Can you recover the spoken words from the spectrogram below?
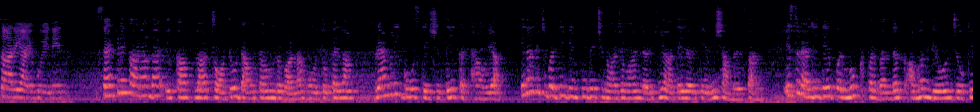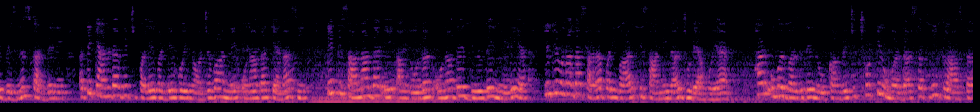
ਸਾਰੇ ਆਏ ਹੋਏ ਨੇ। ਸੈਂਕੜੇ ਕਾਰਾਂ ਦਾ ਇਹ ਕਾਫਲਾ ਟੋਰਾਂਟੋ ਡਾਊਨਟਾਊਨ ਰਵਾਨਾ ਹੋਣ ਤੋਂ ਪਹਿਲਾਂ ਬ੍ਰੈਮਲੀ ਗੋ ਸਟੇਸ਼ਨ ਤੇ ਇਕੱਠਾ ਹੋਇਆ। ਇਹਨਾਂ ਵਿੱਚ ਵੱਡੀ ਗਿਣਤੀ ਵਿੱਚ ਨੌਜਵਾਨ ਲੜਕੀਆਂ ਅਤੇ ਲੜਕੇ ਵੀ ਸ਼ਾਮਿਲ ਸਨ ਇਸ ਰੈਲੀ ਦੇ ਪ੍ਰਮੁੱਖ ਪ੍ਰਬੰਧਕ ਅਮਨ ਦਿਓਲ, ਜੋ ਕਿ ਬਿਜ਼ਨਸ ਕਰਦੇ ਨੇ ਅਤੇ ਕੈਨੇਡਾ ਵਿੱਚ ਪਲੇ ਵੱਡੇ ਹੋਏ ਨੌਜਵਾਨ ਨੇ, ਉਹਨਾਂ ਦਾ ਕਹਿਣਾ ਸੀ ਕਿ ਕਿਸਾਨਾਂ ਦਾ ਇਹ ਅੰਦੋਲਨ ਉਹਨਾਂ ਦੇ ਦਿਲ ਦੇ ਨੇੜੇ ਹੈ, ਕਿਉਂਕਿ ਉਹਨਾਂ ਦਾ ਸਾਰਾ ਪਰਿਵਾਰ ਕਿਸਾਨੀ ਨਾਲ ਜੁੜਿਆ ਹੋਇਆ ਹੈ ਹਰ ਉਮਰ ਵਰਗ ਦੇ ਲੋਕਾਂ ਵਿੱਚ ਛੋਟੀ ਉਮਰ ਦਾ 7ਵੀਂ ਕਲਾਸ ਦਾ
